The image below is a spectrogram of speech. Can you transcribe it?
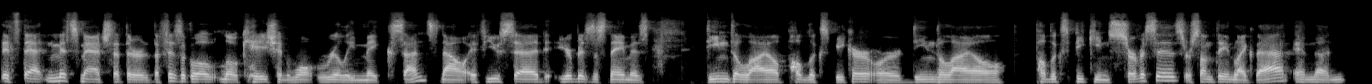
it's that mismatch that the physical location won't really make sense. Now, if you said your business name is Dean Delisle Public Speaker or Dean Delisle Public Speaking Services or something like that, and then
